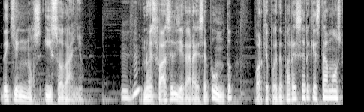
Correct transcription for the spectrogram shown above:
de quien nos hizo daño. No es fácil llegar a ese punto porque puede parecer que estamos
